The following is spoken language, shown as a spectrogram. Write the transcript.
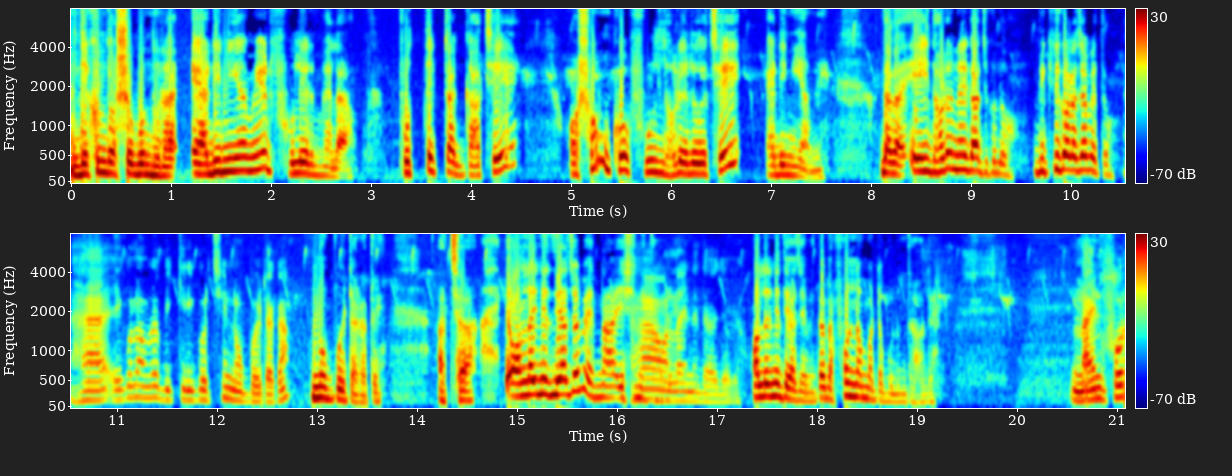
দেখুন দর্শক বন্ধুরা অ্যাডিনিয়ামের ফুলের মেলা। প্রত্যেকটা গাছে অসংখ্য ফুল ধরে রয়েছে অ্যাডিনিয়ামে। দাদা এই ধরনের গাছগুলো বিক্রি করা যাবে তো? হ্যাঁ এগুলো আমরা বিক্রি করছি নব্বই টাকা। নব্বই টাকাতে। আচ্ছা অনলাইনে দেওয়া যাবে না এসে হ্যাঁ অনলাইনে দেওয়া যাবে। অনলাইনে দেওয়া যাবে। দাদা ফোন নাম্বারটা বলুন তাহলে। Nine four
